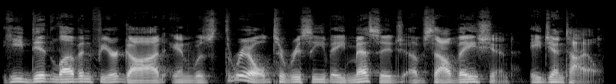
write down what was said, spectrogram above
He did love and fear God and was thrilled to receive a message of salvation, a Gentile.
